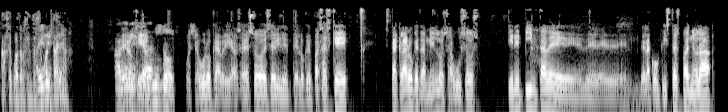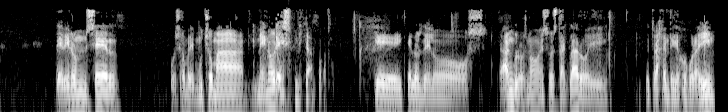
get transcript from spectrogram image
hace 450 Ahí años. Habría Pero que abusos, pues seguro que habría, o sea, eso es evidente. Lo que pasa es que está claro que también los abusos tiene pinta de, de- de la conquista española debieron ser, pues hombre, mucho más menores, digamos, que, que los de los anglos, ¿no? Eso está claro y, y otra gente que fue por allí.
